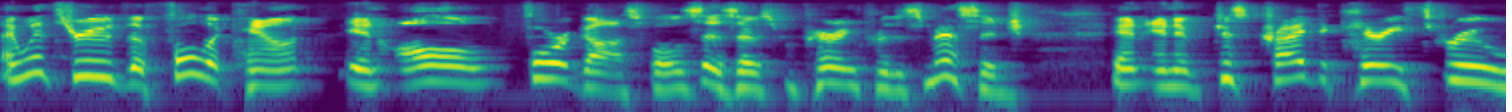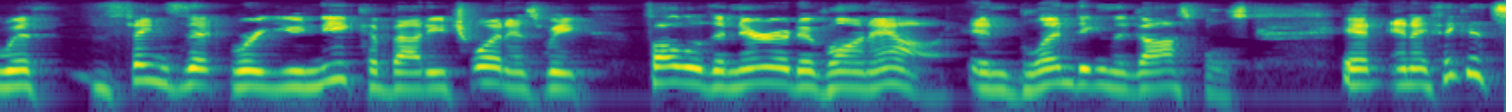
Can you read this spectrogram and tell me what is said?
I went through the full account in all four Gospels as I was preparing for this message, and, and have just tried to carry through with the things that were unique about each one as we follow the narrative on out in blending the Gospels. And, and I think it's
